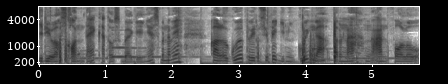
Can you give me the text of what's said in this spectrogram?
jadi lost contact atau sebagainya sebenarnya kalau gue prinsipnya gini gue nggak pernah nge-unfollow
